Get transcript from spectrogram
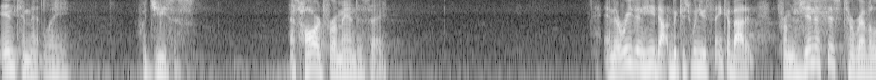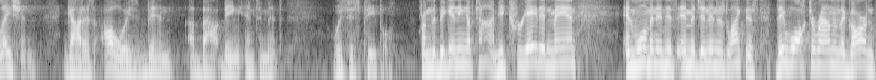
intimately with Jesus. That's hard for a man to say. And the reason he died, because when you think about it, from Genesis to Revelation, God has always been about being intimate with his people. From the beginning of time, he created man and woman in his image and in his likeness. They walked around in the garden.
